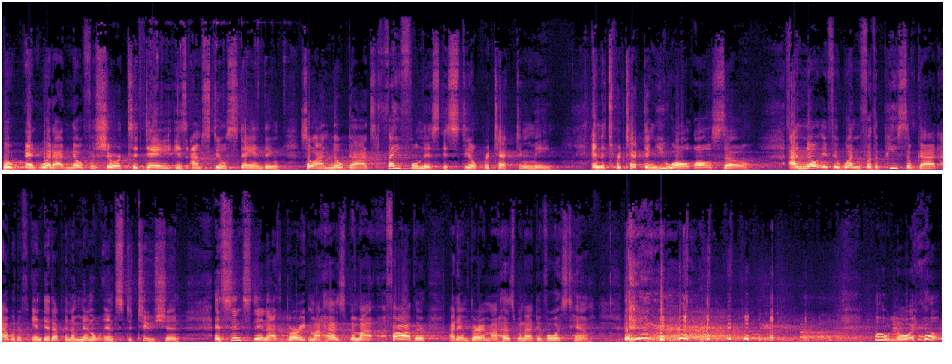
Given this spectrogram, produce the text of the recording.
But, and what I know for sure today is I'm still standing. So I know God's faithfulness is still protecting me. And it's protecting you all also. I know if it wasn't for the peace of God, I would have ended up in a mental institution. And since then, I've buried my husband, my father. I didn't bury my husband, I divorced him. oh, Lord, help.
